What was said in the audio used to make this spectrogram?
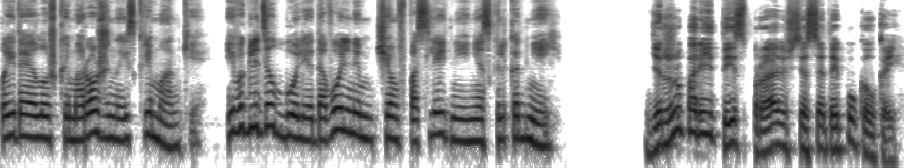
поедая ложкой мороженое из креманки, и выглядел более довольным, чем в последние несколько дней. «Держу пари, ты справишься с этой пуколкой».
